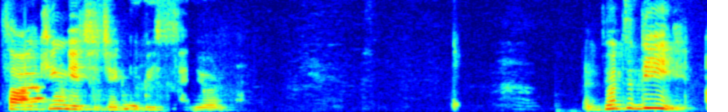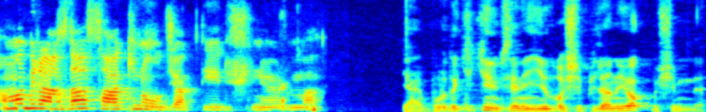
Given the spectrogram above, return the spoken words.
sakin geçecek gibi hissediyorum. Kötü değil ama biraz daha sakin olacak diye düşünüyorum ben. Yani buradaki kimsenin yılbaşı planı yok mu şimdi?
